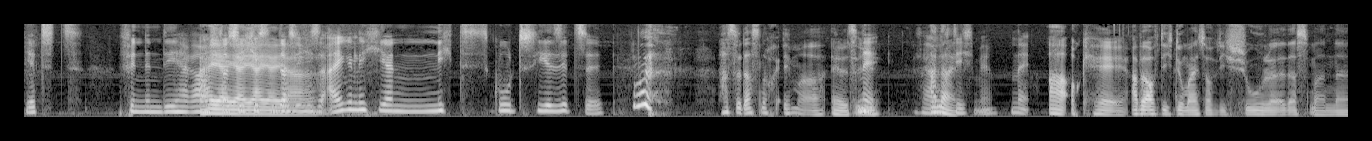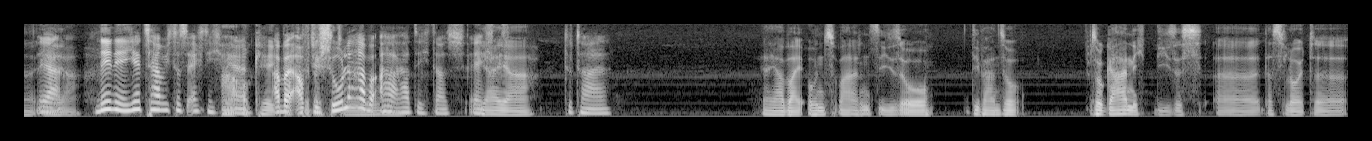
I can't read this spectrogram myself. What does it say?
jetzt finden die heraus, Ah, ja, dass, ja, ich, ja, es, dass ich es eigentlich hier nicht gut hier sitze. Hast du das noch immer, Elsie? Nee, das Ah, nein. ich nicht mehr. Nee. Ah, okay. Aber auf die, du meinst auf die Schule, dass man... Äh, Ja. ja. Nee, nee, jetzt habe ich das echt nicht Ah, mehr. okay, Aber auf dass Schule habe, ah, hatte ich das. Echt. Ja, ja. Total. Ja, ja, bei uns waren sie so, die waren so, so gar nicht dieses, äh, dass Leute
